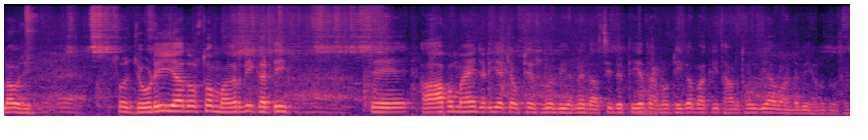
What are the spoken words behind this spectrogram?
ਲਓ ਜੀ। ਸੋ ਜੋੜੀ ਆ ਦੋਸਤੋ ਮਗਰ ਦੀ ਕੱਟੀ। ਤੇ ਆਪ ਮੈਂ ਜਿਹੜੀ ਆ ਚੌਥੇ ਸੂਏ ਵੀਰ ਨੇ ਦੱਸ ਹੀ ਦਿੱਤੀ ਹੈ ਤੁਹਾਨੂੰ ਠੀਕ ਆ? ਬਾਕੀ ਥਣ ਥੁਣ ਦੀ ਆ ਵੰਡ ਵੇਖ ਲਓ ਤੁਸੀਂ।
